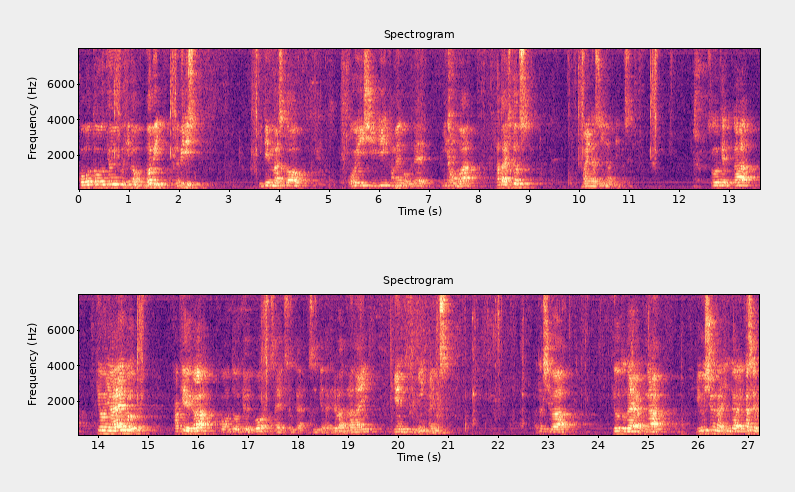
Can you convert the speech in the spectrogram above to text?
高等教育費の伸び伸び率見てみますと OECD 加盟国で日本はただ一つマイナスになっています。その結果不況にあえぐ家計が高等教育を支え続けなければならない現実にあります。私は京都大学が優秀な人材を生かせる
